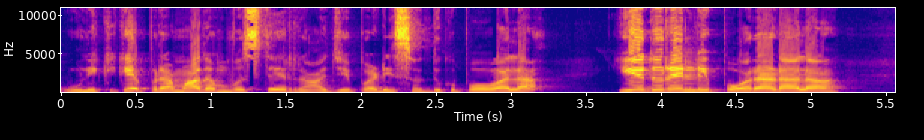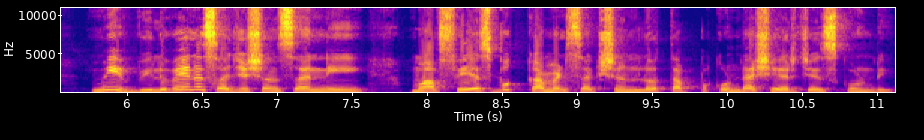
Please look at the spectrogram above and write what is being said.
ఉనికికే ప్రమాదం వస్తే రాజీపడి సర్దుకుపోవాలా? ఎదురెళ్ళి పోరాడాలా? మీ విలువైన సజెషన్స్ అన్నీ మా ఫేస్బుక్ కమెంట్ సెక్షన్లో తప్పకుండా షేర్ చేసుకోండి.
